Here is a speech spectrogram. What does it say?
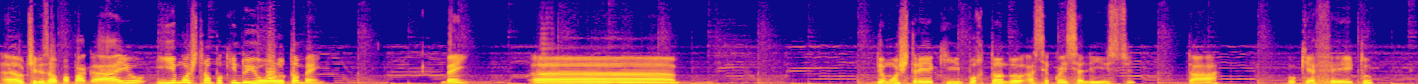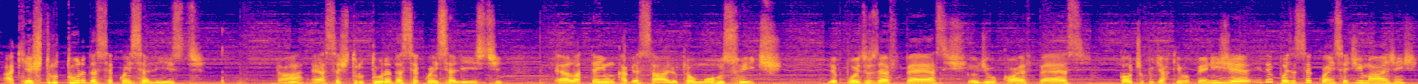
é, utilizar o papagaio e mostrar um pouquinho do iolo também. Bem, uh, demonstrei aqui importando a sequência list, tá? O que é feito. Aqui a estrutura da sequência list, tá? Essa estrutura da sequência list, ela tem um cabeçalho que é o morro switch, depois os FPS, eu digo qual FPS, qual tipo de arquivo PNG e depois a sequência de imagens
